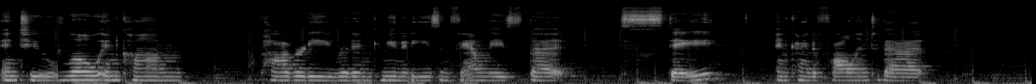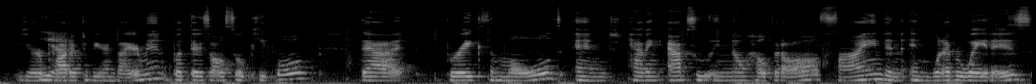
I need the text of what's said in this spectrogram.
into low income poverty ridden communities and families that stay and kind of fall into that you're a Yeah. product of your environment but there's also people that break the mold and having absolutely no help at all find and in whatever way it is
